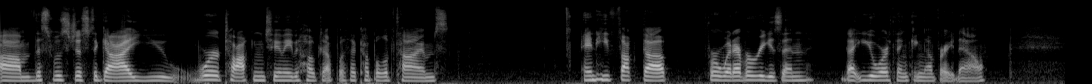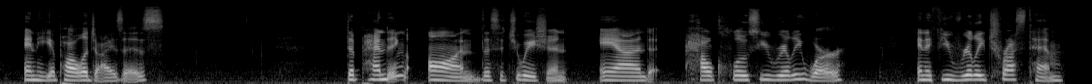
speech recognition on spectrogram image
um, this was just a guy you were talking to, maybe hooked up with a couple of times. And he fucked up for whatever reason that you are thinking of right now and he apologizes. Depending on the situation and how close you really were, and if you really trust him,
